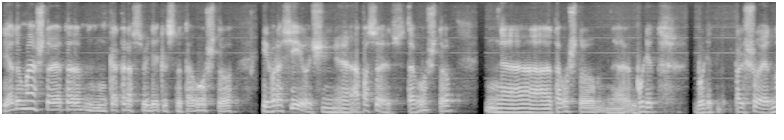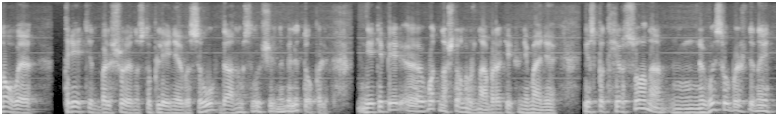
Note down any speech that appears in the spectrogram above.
Я думаю, что это как раз свидетельство того, что и в России очень э, опасаются того, что, э, того, что э, будет, будет большое новое третье большое наступление ВСУ, в данном случае на Мелитополь. И теперь вот на что нужно обратить внимание. Из-под Херсона высвобождены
